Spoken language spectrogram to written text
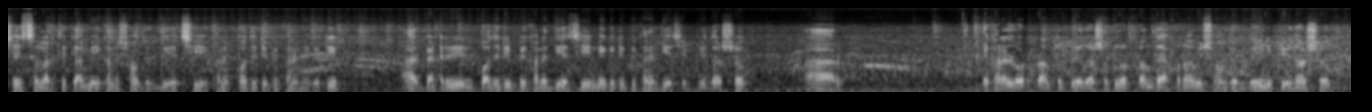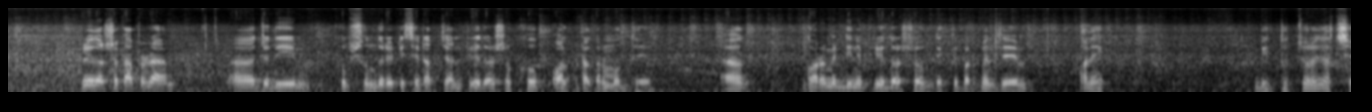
সেই সোলার থেকে আমি এখানে সংযোগ দিয়েছি, এখানে পজিটিভ এখানে নেগেটিভ আর ব্যাটারির পজিটিভ এখানে দিয়েছি নেগেটিভ এখানে দিয়েছি, প্রিয় দর্শক। আর এখানে লোড প্রান্ত, প্রিয় দর্শক লোড প্রান্ত এখনও আমি সংযোগ দিইনি, প্রিয় দর্শক। প্রিয় দর্শক, আপনারা যদি খুব সুন্দর একটি সেট আপ চান, প্রিয় দর্শক, খুব অল্প টাকার মধ্যে গরমের দিনে প্রিয় দর্শক, দেখতে পারবেন যে অনেক বিদ্যুৎ চলে যাচ্ছে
